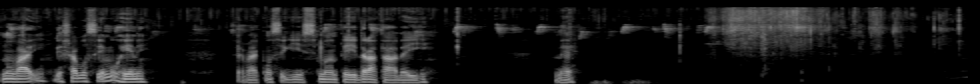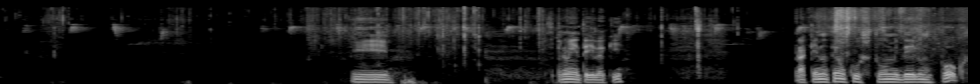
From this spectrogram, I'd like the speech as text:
não vai deixar você morrer, né? Você vai conseguir se manter hidratado aí, né? E experimentei ele aqui. Pra quem não tem o costume dele um pouco,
